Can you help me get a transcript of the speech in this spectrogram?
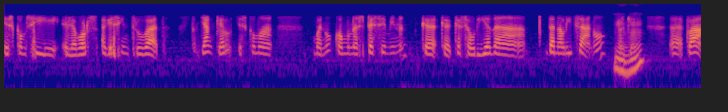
és com si llavors haguessin trobat el Yankel, és com a, bueno, com una espècie que, que, que s'hauria d'analitzar, no? Mm -hmm. Perquè, eh, clar,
